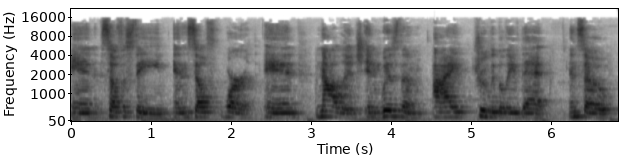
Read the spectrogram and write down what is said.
and self-esteem and self-worth and knowledge and wisdom. I truly believe that. And so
